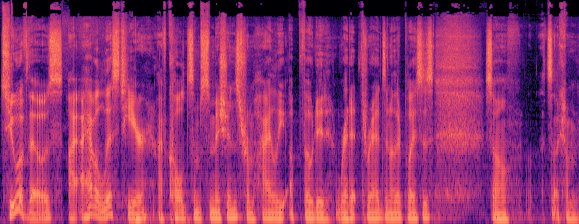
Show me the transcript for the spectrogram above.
two of those. I, I have a list here. I've culled some submissions from highly upvoted Reddit threads and other places. So, it's like I'm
